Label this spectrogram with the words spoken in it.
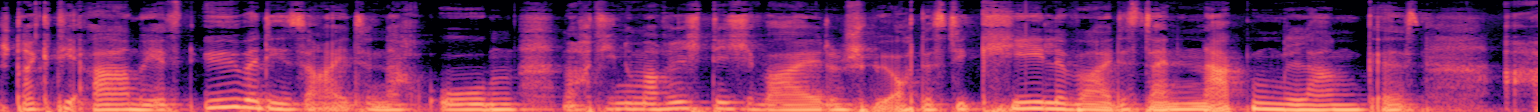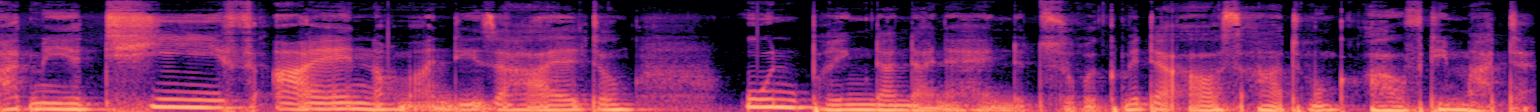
Streck die Arme jetzt über die Seite nach oben, mach die Nummer richtig weit und spür auch, dass die Kehle weit ist, dein Nacken lang ist. Atme hier tief ein, nochmal in diese Haltung und bring dann deine Hände zurück mit der Ausatmung auf die Matte.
